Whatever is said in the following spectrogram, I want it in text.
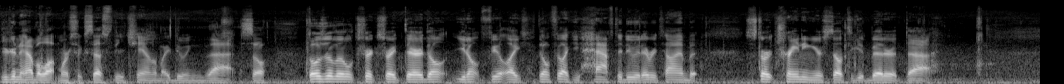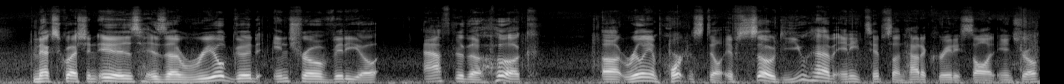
You're going to have a lot more success with your channel by doing that. So, those are little tricks right there. Don't you don't feel like don't feel like you have to do it every time, but start training yourself to get better at that. Next question is Is a real good intro video after the hook uh, really important still? If so, do you have any tips on how to create a solid intro?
